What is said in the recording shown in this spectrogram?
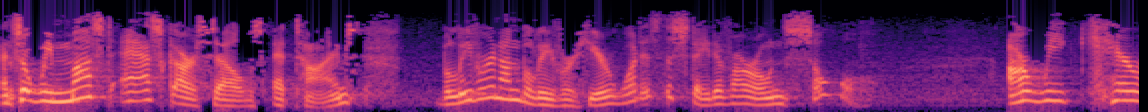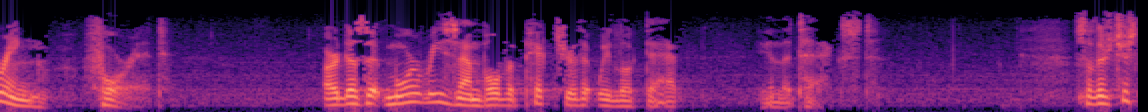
And so we must ask ourselves at times, believer and unbeliever here, what is the state of our own soul? Are we caring for it? Or does it more resemble the picture that we looked at in the text? So there's just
